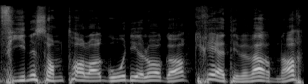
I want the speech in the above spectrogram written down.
fine samtaler, gode dialoger, kreative verdener.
